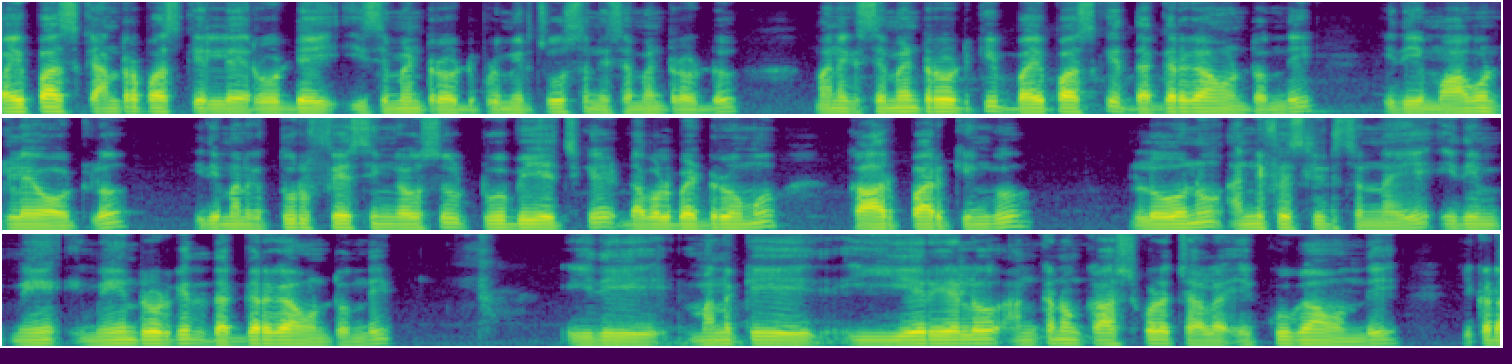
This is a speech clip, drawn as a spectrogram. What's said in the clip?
బైపాస్కి అండర్ పాస్కి వెళ్ళే రోడ్డే ఈ సిమెంట్ రోడ్డు. ఇప్పుడు మీరు చూస్తున్న సిమెంట్ రోడ్డు. మనకి సిమెంట్ రోడ్కి బైపాస్కి దగ్గరగా ఉంటుంది. ఇది మాగుంట లేఅవుట్లో. ఇది మనకి తూర్పు facing house two BHK double bedroom car parking లోను అన్ని ఫెసిలిటీస్ ఉన్నాయి. ఇది మే మెయిన్ రోడ్కి అయితే దగ్గరగా ఉంటుంది. ఇది మనకి ఈ ఏరియాలో అంకణం కాస్ట్ కూడా చాలా ఎక్కువగా ఉంది. ఇక్కడ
